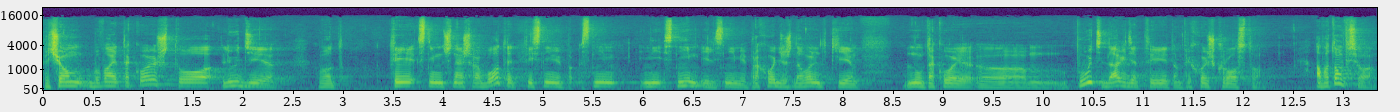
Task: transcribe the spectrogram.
Причем бывает такое, что люди вот ты с ним начинаешь работать, ты с, ними, с, ним, не, с ним или с ними проходишь довольно-таки ну, такой э, путь, да, где ты там, приходишь к росту, а потом все,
